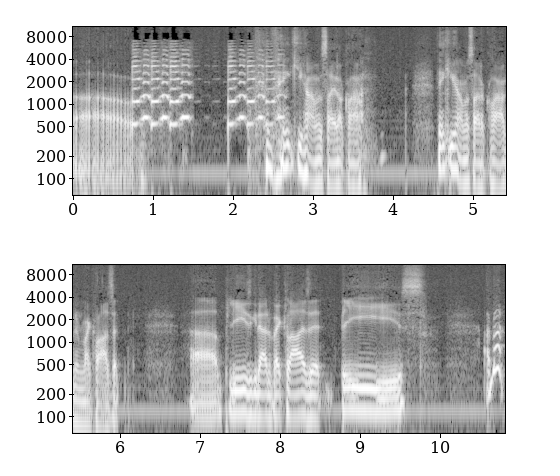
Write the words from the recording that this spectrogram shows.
Uh, thank you, homicidal clown. Thank you, homicidal clown in my closet. Uh, please get out of my closet, please. I'm not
